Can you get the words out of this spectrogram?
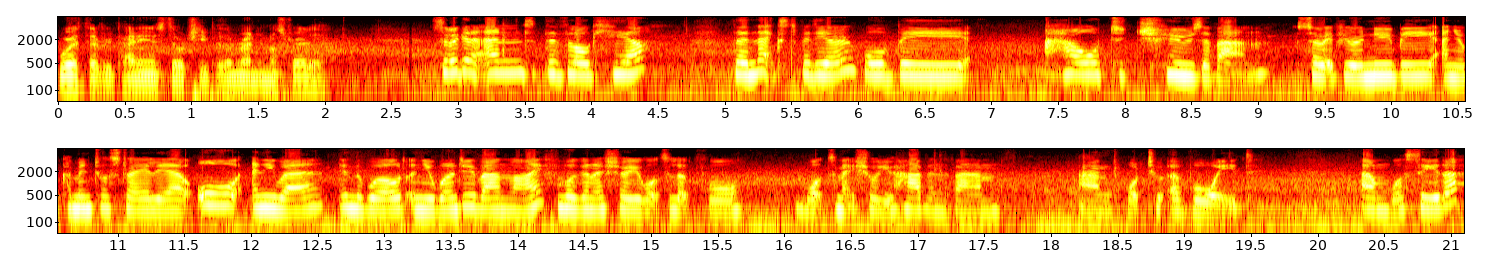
Worth every penny and still cheaper than rent in Australia. So we're going to end the vlog here. The next video will be how to choose a van. So if you're a newbie and you're coming to Australia or anywhere in the world and you want to do van life, we're going to show you what to look for, what to make sure you have in the van and what to avoid. And we'll see you there.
